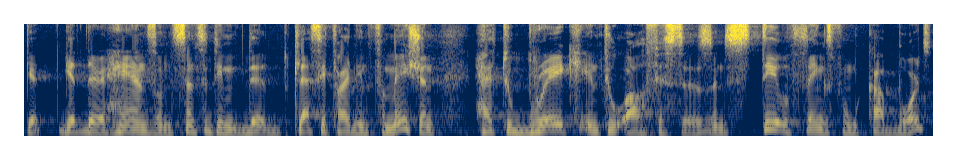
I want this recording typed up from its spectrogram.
get, get their hands on sensitive classified information, had to break into offices and steal things from cupboards,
